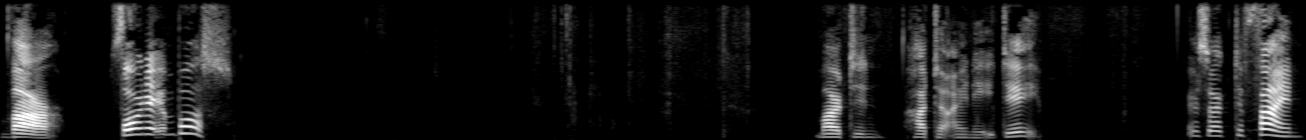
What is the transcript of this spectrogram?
war, vorne im Bus. Martin hatte eine Idee. Er sagte, fein,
